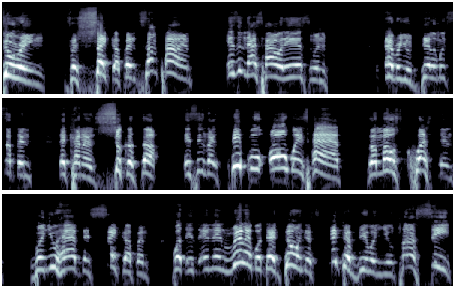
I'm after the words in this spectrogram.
during the shakeup. And sometimes, isn't that how it is whenever you're dealing with something that kind of shook us up? It seems like people always have the most questions when you have this shakeup and what is, and then really what they're doing is interviewing you, trying to see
